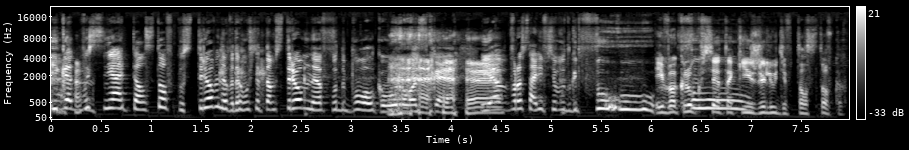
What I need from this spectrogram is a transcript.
И как бы снять толстовку стрёмно, потому что там стрёмная футболка уродская. И я просто, они все будут говорить, фу. И вокруг фу». все такие же люди в толстовках.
